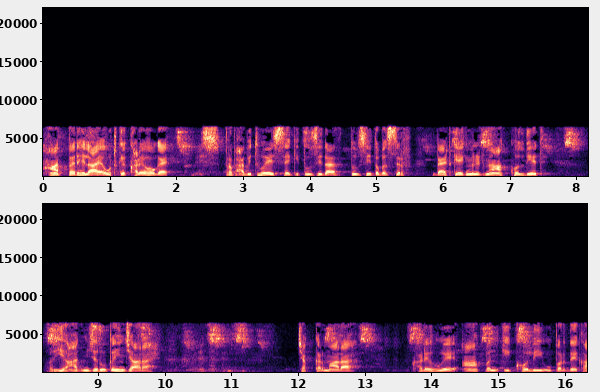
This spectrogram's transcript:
हाथ पर हिलाए, उठ के खड़े हो गए। प्रभावित हुए इससे कि तुलसीदास तुलसी तो बस सिर्फ़ बैठ के एक मिनट में आँख खोल दिए थे, और ये आदमी ज़रूर कहीं जा रहा है। चक्कर मारा, खड़े हुए, आँख बंद की, खोली, ऊपर देखा,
